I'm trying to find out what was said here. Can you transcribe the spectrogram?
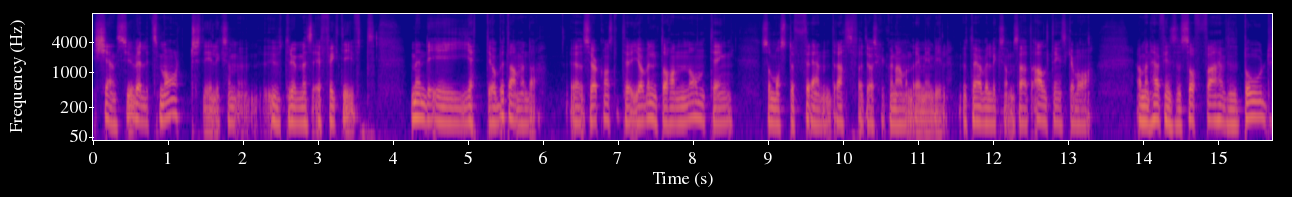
känns ju väldigt smart. Det är liksom utrymmeseffektivt. Men det är jättejobbigt att använda. Eh, så jag konstaterar, jag vill inte ha någonting som måste förändras för att jag ska kunna använda det i min bil. Utan jag vill liksom så att allting ska vara, ja men här finns en soffa, här finns ett bord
